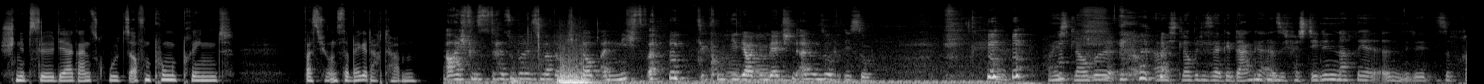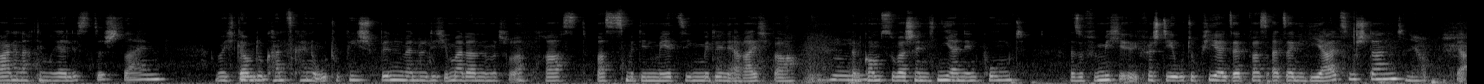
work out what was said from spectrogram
Schnipsel, der ganz gut auf den Punkt bringt, was wir uns dabei gedacht haben. Aber ich finde es total super, dass ihr macht, aber ich glaube an nichts. Die guckt ja die Menschen an und so, und ich so. Aber ich glaube, aber ich glaube, dieser Gedanke, also ich verstehe den nach, diese Frage nach dem Realistischsein, aber ich glaube, du mhm. kannst keine Utopie spinnen, wenn du dich immer dann fragst, was ist mit den jetzigen Mitteln erreichbar. Mhm. Dann kommst du wahrscheinlich nie an den Punkt. Also für mich, ich verstehe Utopie als etwas, als ein Idealzustand, ja. der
